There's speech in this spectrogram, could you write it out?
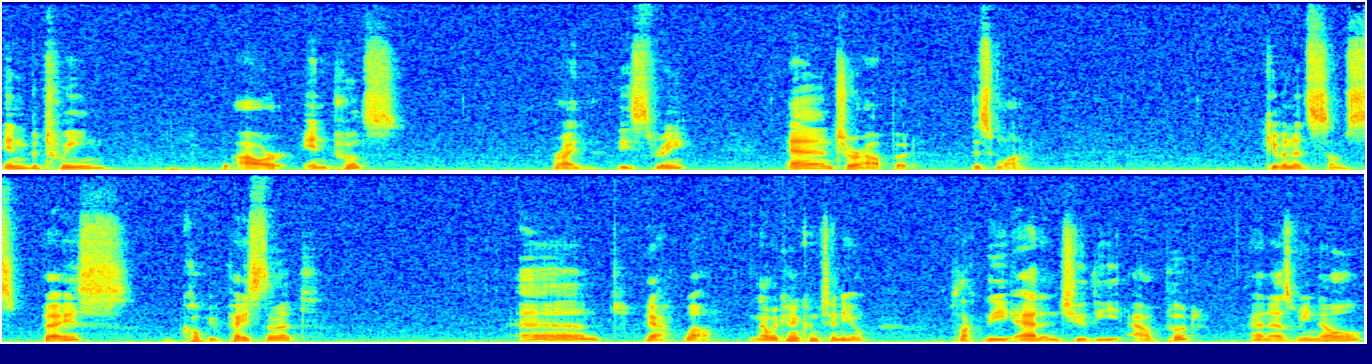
in between our inputs, right, these three, and to our output, this one. Giving it some space, copy paste in it, and yeah, well, now we can continue. Plug the add into the output, and as we know,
